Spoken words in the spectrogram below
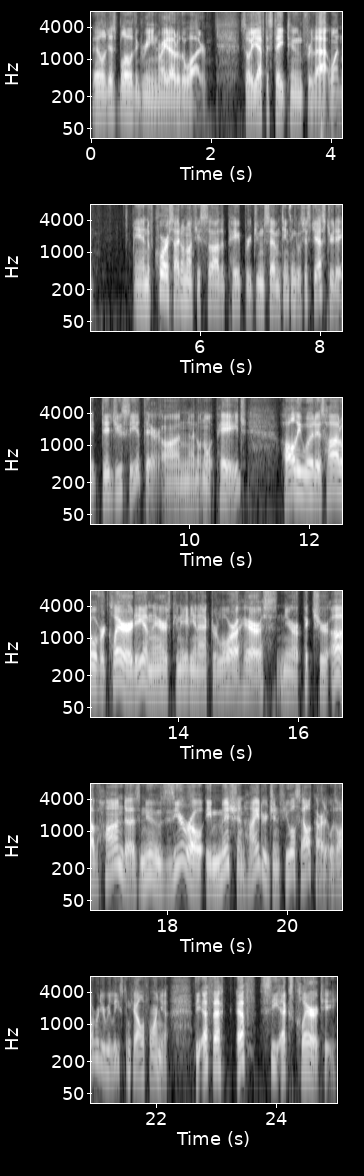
that'll just blow the green right out of the water. So you have to stay tuned for that one. And of course, I don't know if you saw the paper June 17th, I think it was just yesterday. Did you see it there on, I don't know what page, Hollywood is hot over clarity, and there's Canadian actor Laura Harris near a picture of Honda's new zero-emission hydrogen fuel cell car that was already released in California, the FF, FCX Clarity.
